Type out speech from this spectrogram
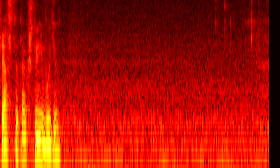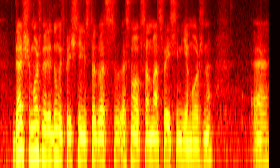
часто, так что не будем. Дальше можно ли думать при чтении 128-го псалма о своей семье? Можно. Э,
